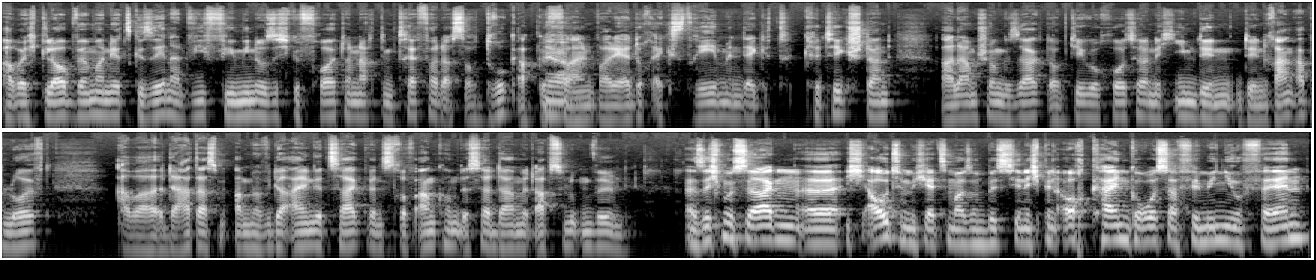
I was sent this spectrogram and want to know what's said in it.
Aber ich glaube, wenn man jetzt gesehen hat, wie Firmino sich gefreut hat nach dem Treffer, da ist auch Druck abgefallen, ja. weil er doch extrem in der Kritik stand. Alle haben schon gesagt, ob Diego Rota nicht ihm den, den Rang abläuft. Aber da hat das mal wieder allen gezeigt, wenn es drauf ankommt, ist er da mit absolutem Willen. Also ich muss sagen, äh, ich oute mich jetzt mal so ein bisschen. Ich bin auch kein großer Firmino-Fan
